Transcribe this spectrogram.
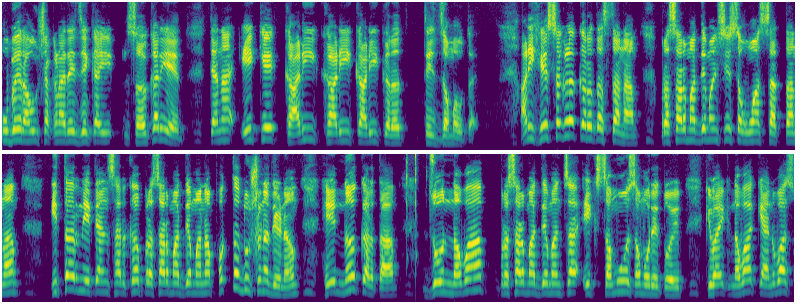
उभे राहू शकणारे जे काही सहकारी आहेत त्यांना एक एक काडी काडी काडी करत ते जमवत आहेत आणि हे सगळं करत असताना प्रसारमाध्यमांशी संवाद साधताना इतर नेत्यांसारखं प्रसारमाध्यमांना फक्त दूषणं देणं हे न करता जो नवा प्रसारमाध्यमांचा एक समूह समोर येतोय किंवा एक नवा कॅनव्हास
